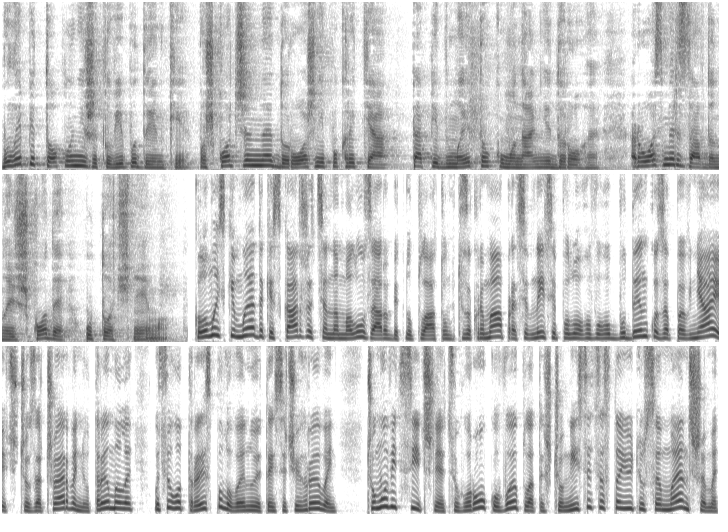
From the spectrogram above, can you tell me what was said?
Були підтоплені житлові будинки, пошкоджене дорожні покриття та підмито комунальні дороги. Розмір завданої шкоди уточнюємо. Коломийські медики скаржаться на малу заробітну плату. Зокрема, працівниці пологового будинку запевняють, що за червень отримали усього 3,5 тисячі гривень. Чому від січня цього року виплати щомісяця стають усе меншими?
